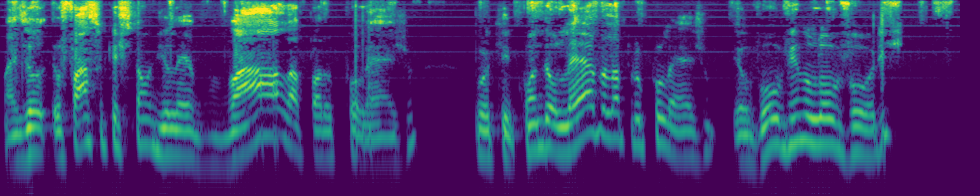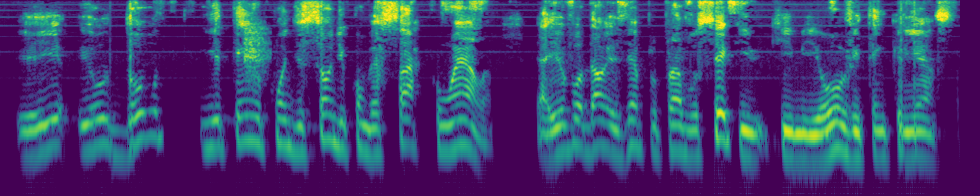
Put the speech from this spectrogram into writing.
Mas eu, eu faço questão de levá-la para o colégio, porque quando eu levo ela para o colégio, eu vou ouvindo louvores e eu dou e tenho condição de conversar com ela. E aí eu vou dar um exemplo para você que, que me ouve tem criança.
